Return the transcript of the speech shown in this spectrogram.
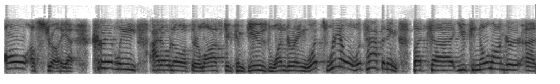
all Australia currently, I don't know if they're lost and confused, wondering what's real, what's happening, but uh, you can no longer uh,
